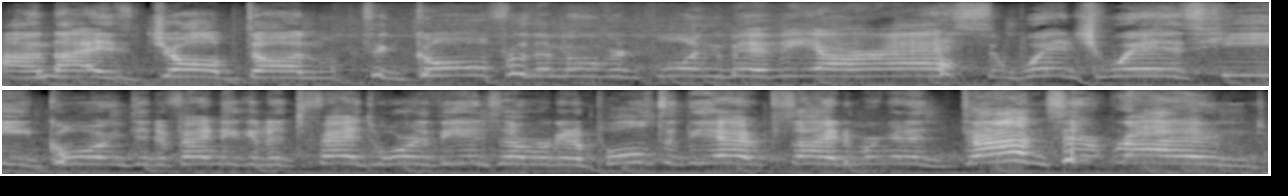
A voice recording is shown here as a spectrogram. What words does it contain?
And that is job done. To go for the move, we're deploying a bit of ERS. Which way is he going to defend? He's going to defend towards the inside. We're going to pull to the outside and we're going to dance it round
